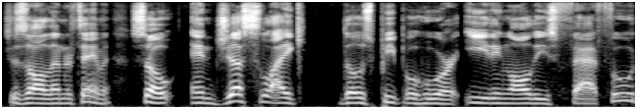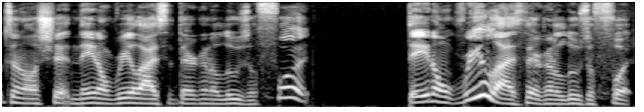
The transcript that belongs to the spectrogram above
Just all entertainment. So and just like those people who are eating all these fat foods and all shit, and they don't realize that they're gonna lose a foot. They don't realize they're gonna lose a foot,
